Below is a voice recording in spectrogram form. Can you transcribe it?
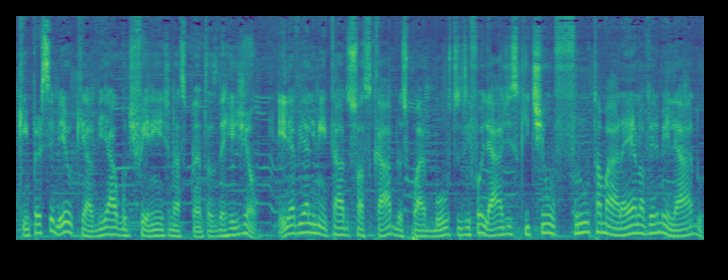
quem percebeu que havia algo diferente nas plantas da região. Ele havia alimentado suas cabras com arbustos e folhagens que tinham fruto amarelo avermelhado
